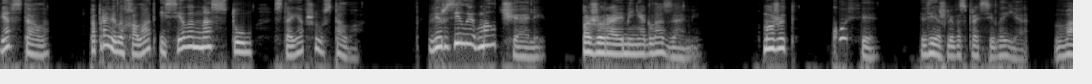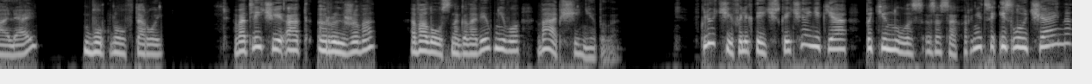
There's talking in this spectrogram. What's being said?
Я встала, поправила халат и села на стул, стоявший у стола. Верзилы молчали, пожирая меня глазами. — Может, кофе? — вежливо спросила я. — Валяй! — буркнул второй. В отличие от рыжего, волос на голове у него вообще не было. Включив электрический чайник, я потянулась за сахарницей и случайно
